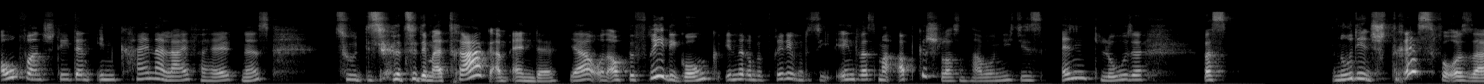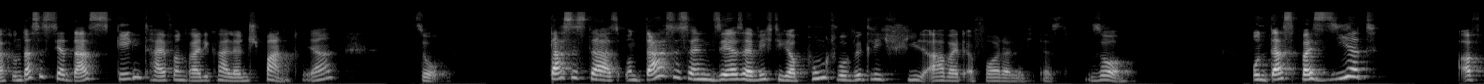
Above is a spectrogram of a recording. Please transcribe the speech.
Aufwand steht dann in keinerlei Verhältnis zu, zu dem Ertrag am Ende, ja, und auch Befriedigung, innere Befriedigung, dass ich irgendwas mal abgeschlossen habe und nicht dieses endlose, was nur den Stress verursacht. Und das ist ja das Gegenteil von radikal entspannt, ja. So. Das ist das. Und das ist ein sehr, sehr wichtiger Punkt, wo wirklich viel Arbeit erforderlich ist. So. Und das basiert auf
